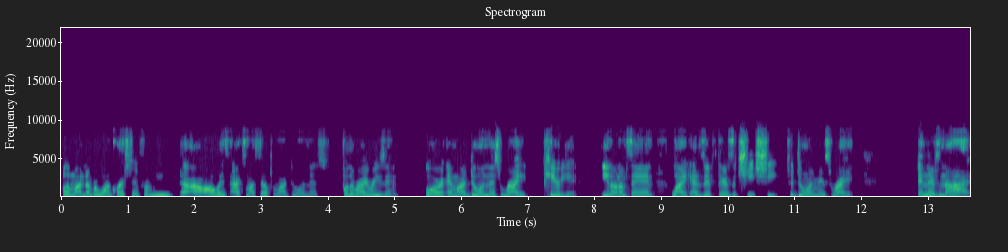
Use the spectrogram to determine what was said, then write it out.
But my number one question for me, I always ask myself, am I doing this for the right reason? Or am I doing this right, period? You know what I'm saying? Like as if there's a cheat sheet to doing this right. And there's not.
